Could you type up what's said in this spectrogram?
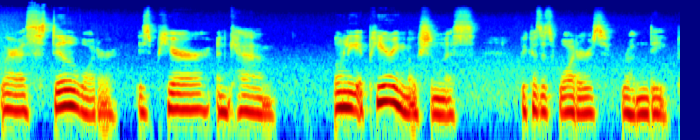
whereas still water is pure and calm, only appearing motionless because its waters run deep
